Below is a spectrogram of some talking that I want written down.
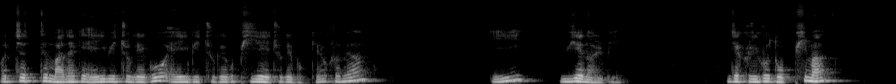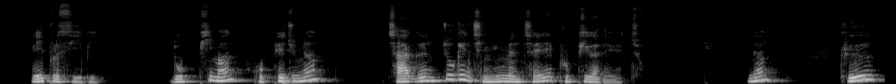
어쨌든 만약에 AB 쪽이고 AB 쪽이고 BA 쪽에 볼게요. 그러면 이 위의 넓이 이제 그리고 높이만 A 플러스 2B 높이만 곱해주면 작은 쪼갠 직육면체의 부피가 되겠죠. 그러면 그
